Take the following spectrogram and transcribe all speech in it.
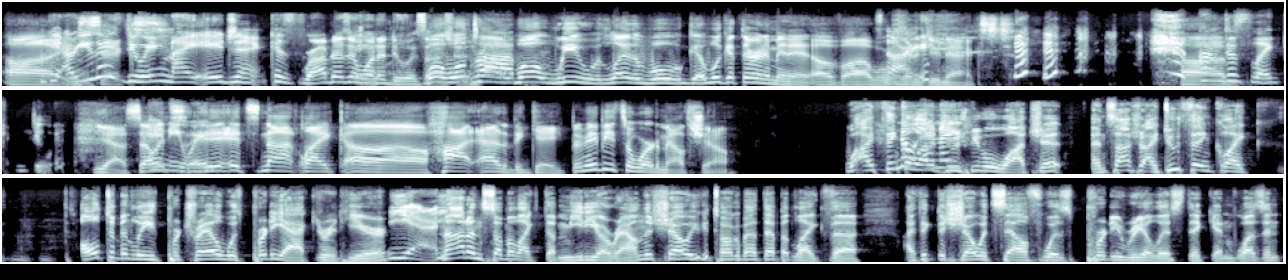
Uh, Okay, are is you guys six. doing Night Agent? Because Rob doesn't want to do it. Well, Sasha. we'll talk. Well, we let, we'll get, we'll get there in a minute of uh, what we're gonna do next. I'm Um, just like, do it. yeah, so Anyway. it's it's not like uh, hot out of the gate, but maybe it's a word of mouth show. Well, I think No, a lot of and I- Jewish people watch it. And Sasha, I do think like ultimately portrayal was pretty accurate here. Yeah. Not on some of like the media around the show. You could talk about that, but like the I think the show itself was pretty realistic and wasn't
